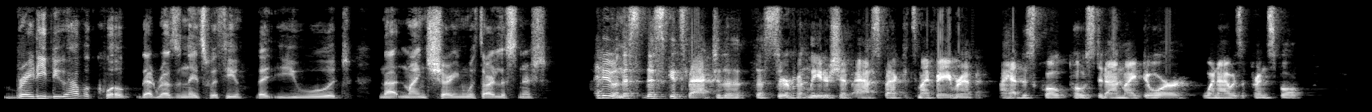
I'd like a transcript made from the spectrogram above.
Brady, do you have a quote that resonates with you that you would not mind sharing with our listeners? I do, and this this gets back to the the servant leadership aspect. It's my favorite. I had this quote posted on my door when I was a principal.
